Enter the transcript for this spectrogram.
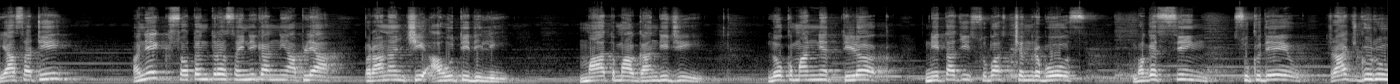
यासाठी अनेक स्वतंत्र सैनिकांनी आपल्या प्राणांची आहुती दिली. महात्मा गांधीजी लोकमान्य टिळक नेताजी सुभाषचंद्र बोस भगतसिंग सुखदेव राजगुरू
